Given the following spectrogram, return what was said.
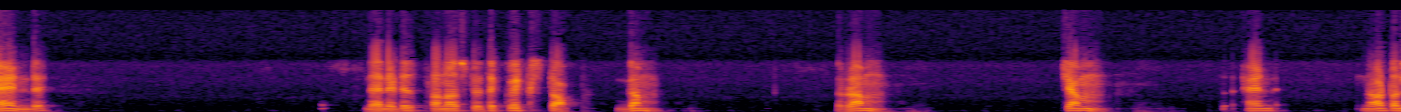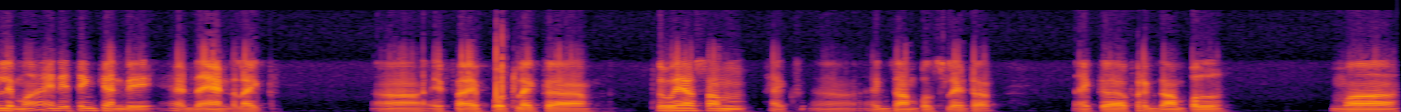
end then it is pronounced with a quick stop gum ram cham and not only ma anything can be at the end like uh, if i put like uh, so we have some ex, uh, examples later. Like uh, for example ma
